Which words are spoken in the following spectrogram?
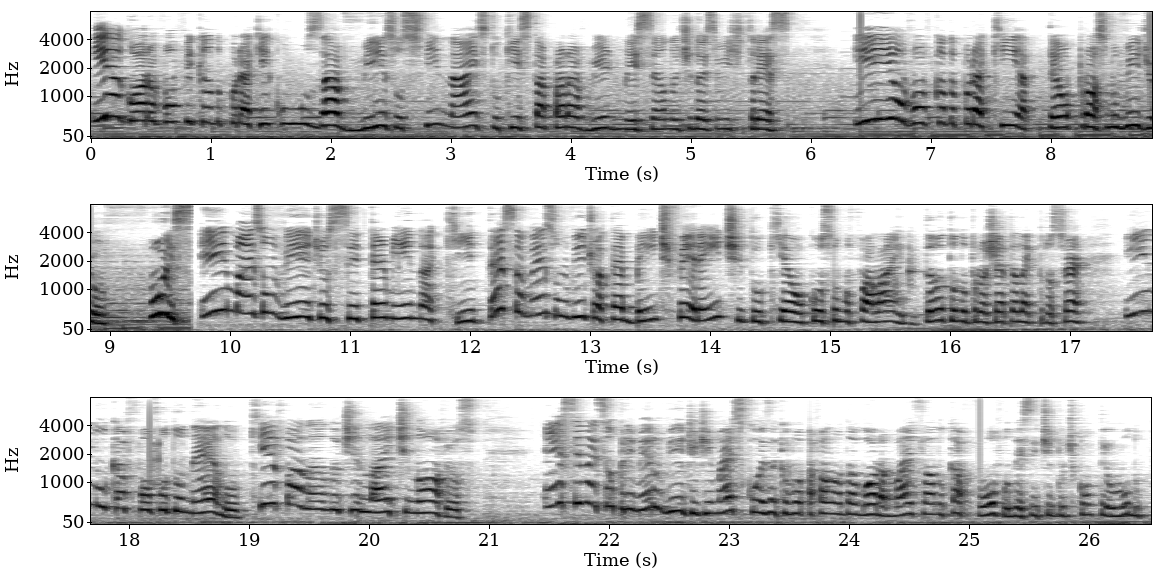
E agora eu vou ficando por aqui com os avisos finais do que está para vir nesse ano de 2023. E eu vou ficando por aqui, até o próximo vídeo. Fui! E mais um vídeo se termina aqui. Dessa vez um vídeo até bem diferente do que eu costumo falar tanto no projeto Electrosphere e no Cafofo do Nelo, que é falando de light novels. Esse vai ser o primeiro vídeo de mais coisa que eu vou estar falando agora, mais lá no Cafofo, desse tipo de conteúdo,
